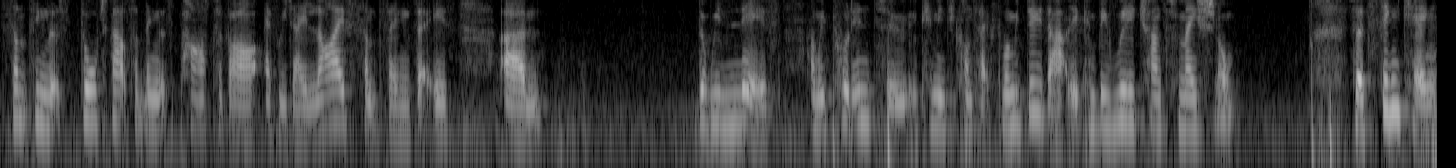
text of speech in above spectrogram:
something that's thought about, something that's part of our everyday lives, something that is um, that we live and we put into community context. When we do that, it can be really transformational. So, thinking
